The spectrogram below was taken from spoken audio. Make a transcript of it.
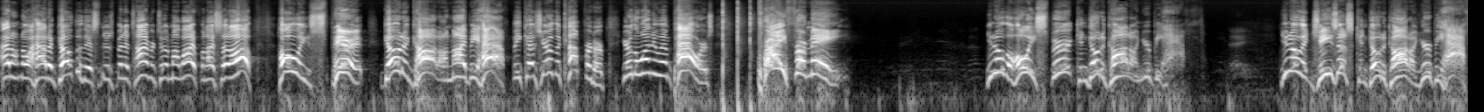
I don't know how to go through this. And there's been a time or two in my life when I said, Oh, Holy Spirit, go to God on my behalf because you're the comforter. You're the one who empowers. Pray for me. You know, the Holy Spirit can go to God on your behalf. You know that Jesus can go to God on your behalf.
